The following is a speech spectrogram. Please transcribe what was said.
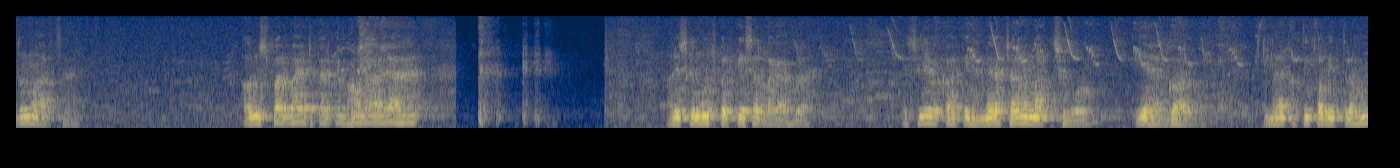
दोनों अर्थ है। और उस पर बैठ करके भावना आया है और इसके मुझ पर केसर लगा हुआ है। इसलिए वे कहते हैं, मेरा चरण मत छुओ। ये है गर्व कि मैं अति पवित्र हूँ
